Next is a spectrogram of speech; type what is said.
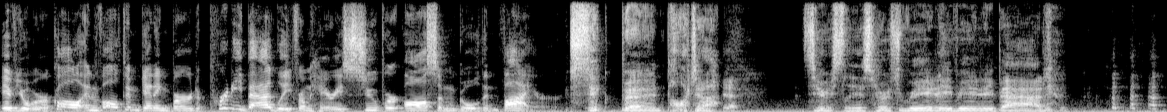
if you'll recall, involved him getting burned pretty badly from Harry's super awesome golden fire. Sick burn, Potter! Yeah. Seriously, this hurts really, really bad.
